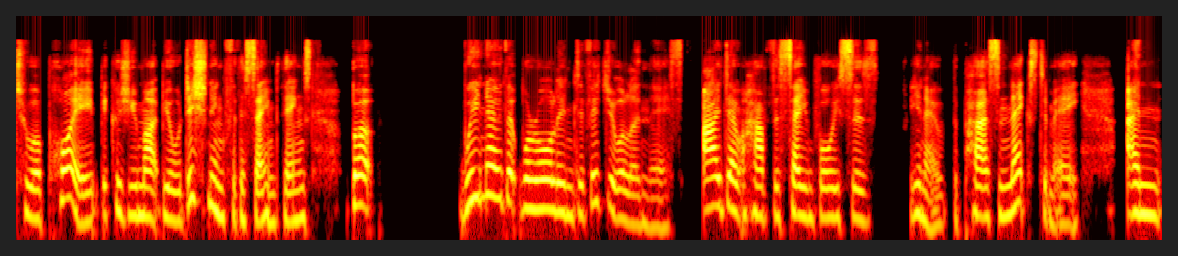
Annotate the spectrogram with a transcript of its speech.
to a point because you might be auditioning for the same things, but we know that we're all individual in this. I don't have the same voice as, you know, the person next to me. And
